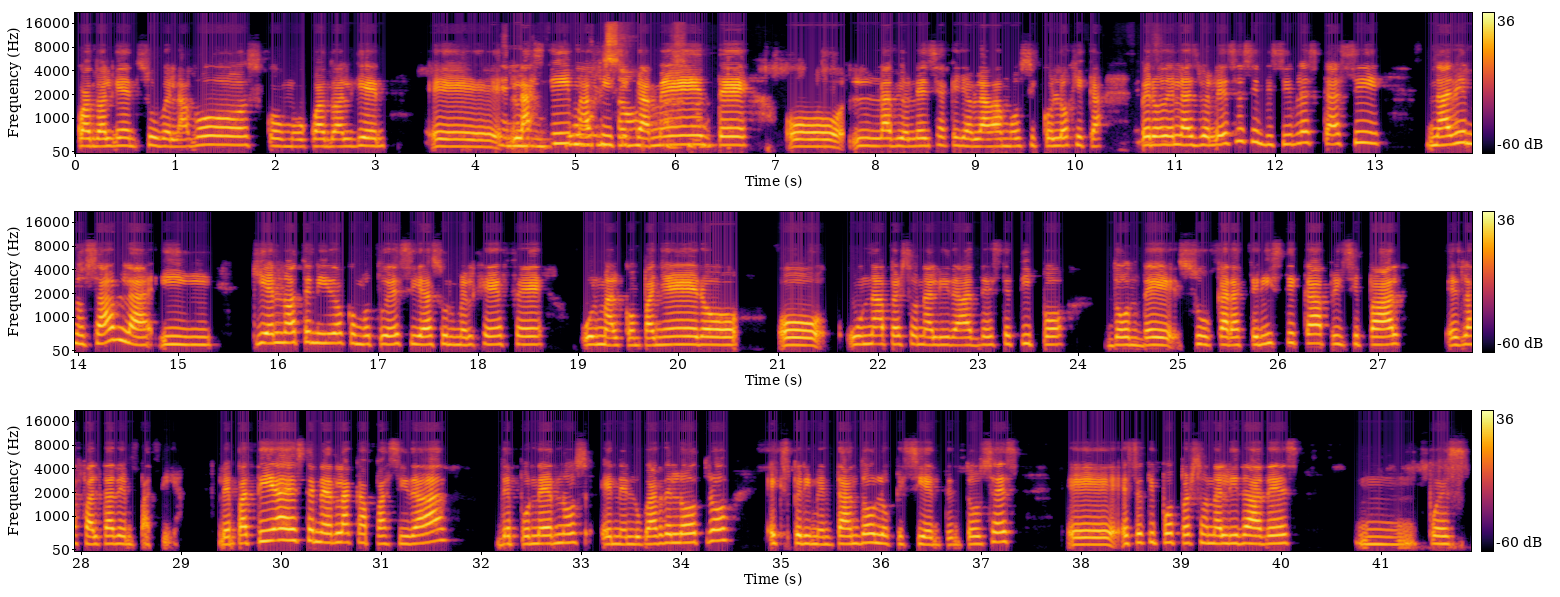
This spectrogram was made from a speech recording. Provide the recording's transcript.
cuando alguien sube la voz, como cuando alguien eh, lastima físicamente o la violencia que ya hablábamos psicológica, pero de las violencias invisibles casi nadie nos habla y quién no ha tenido, como tú decías, un mal jefe, un mal compañero o una personalidad de este tipo donde su característica principal es la falta de empatía. La empatía es tener la capacidad de ponernos en el lugar del otro, experimentando lo que siente. Entonces, eh, este tipo de personalidades, mm, pues,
